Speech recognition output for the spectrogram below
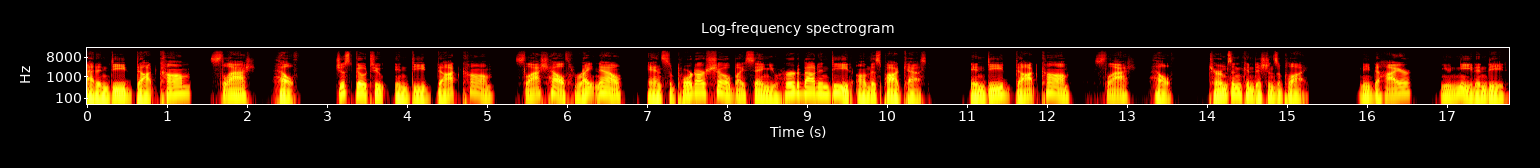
at indeed.com slash health. Just go to indeed.com slash health right now and support our show by saying you heard about Indeed on this podcast. Indeed.com slash health. Terms and conditions apply. Need to hire? You need Indeed.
